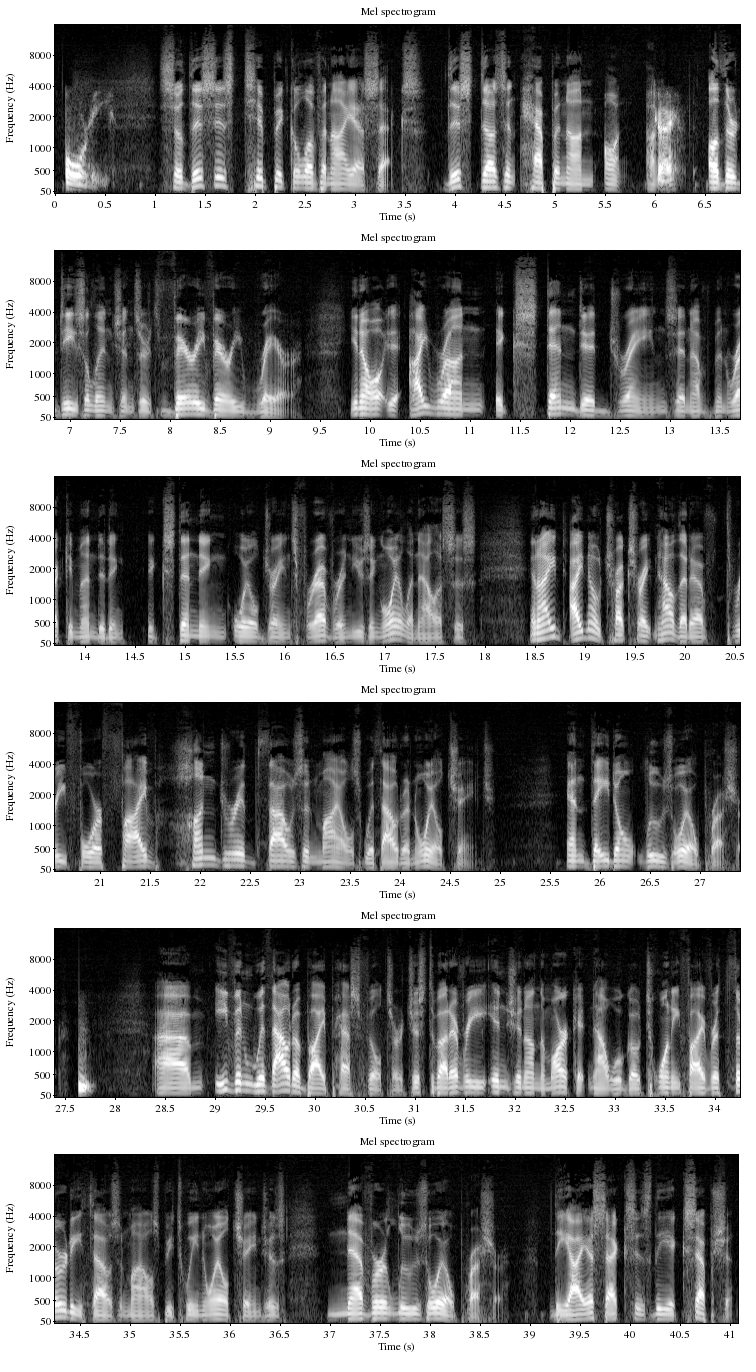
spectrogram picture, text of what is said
forty. So this is typical of an ISX. This doesn't happen on on, on Okay. other diesel engines, or it's very very rare. You know, I run extended drains, and I've been recommended in extending oil drains forever and using oil analysis. And I I know trucks right now that have three, four, five hundred thousand miles without an oil change, and they don't lose oil pressure. Um, even without a bypass filter, just about every engine on the market now will go 25 or 30,000 miles between oil changes, never lose oil pressure. The ISX is the exception.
